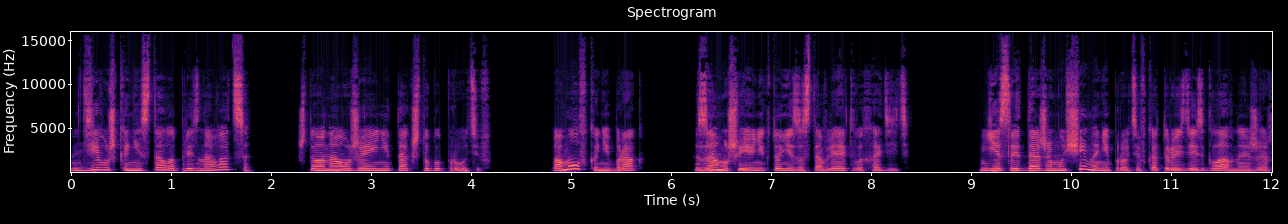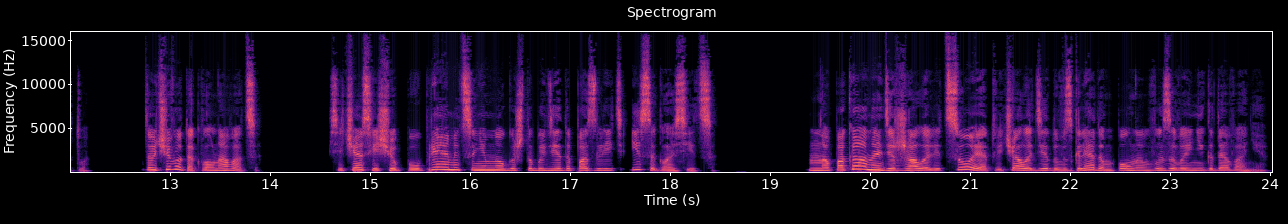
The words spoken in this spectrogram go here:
Девушка не стала признаваться, что она уже и не так, чтобы против. Помолвка не брак, замуж ее никто не заставляет выходить. Если даже мужчина не против, который здесь главная жертва, то чего так волноваться? Сейчас еще поупрямится немного, чтобы деда позлить, и согласиться. Но пока она держала лицо и отвечала деду взглядом, полным вызова и негодования.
